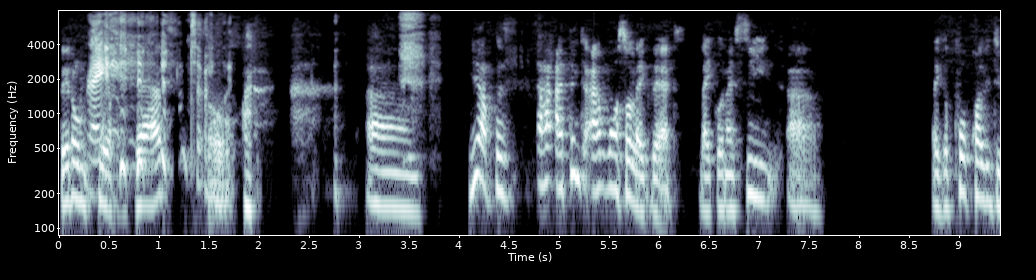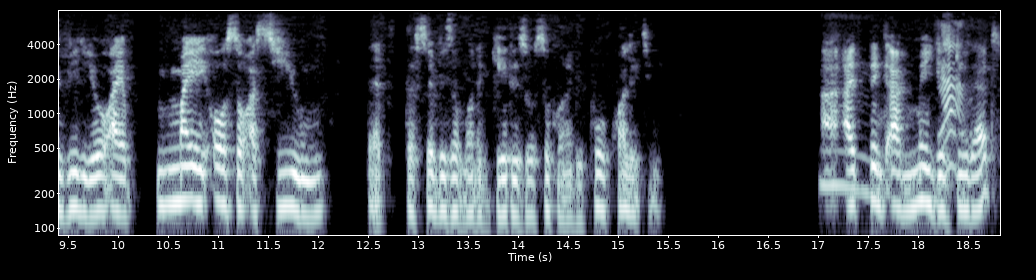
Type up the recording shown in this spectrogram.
they don't right. care about that. totally. So, um, yeah, because I, I, think I'm also like that. Like when I see uh, like a poor quality video, I may also assume that the service I'm going to get is also going to be poor quality. Mm. I, I, think I may just yeah. do that.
